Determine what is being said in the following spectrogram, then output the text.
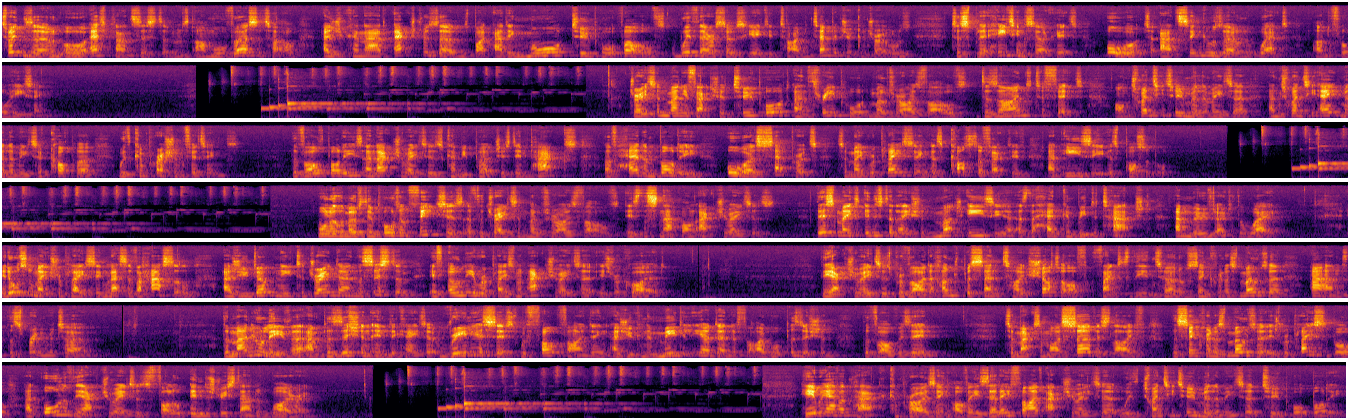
Twin zone or S-plan systems are more versatile as you can add extra zones by adding more two-port valves with their associated time and temperature controls to split heating circuits or to add single zone wet underfloor heating. Drayton manufactured two-port and three-port motorised valves designed to fit on 22mm and 28mm copper with compression fittings. The valve bodies and actuators can be purchased in packs of head and body or as separate to make replacing as cost effective and easy as possible. One of the most important features of the Drayton motorised valves is the snap-on actuators. This makes installation much easier as the head can be detached and moved out of the way. It also makes replacing less of a hassle as you don't need to drain down the system if only a replacement actuator is required. The actuators provide 100% tight shut-off thanks to the internal synchronous motor and the spring return. The manual lever and position indicator really assist with fault finding as you can immediately identify what position the valve is in. To maximise service life, the synchronous motor is replaceable and all of the actuators follow industry standard wiring. Here we have a pack comprising of a ZA5 actuator with 22mm two-port body.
